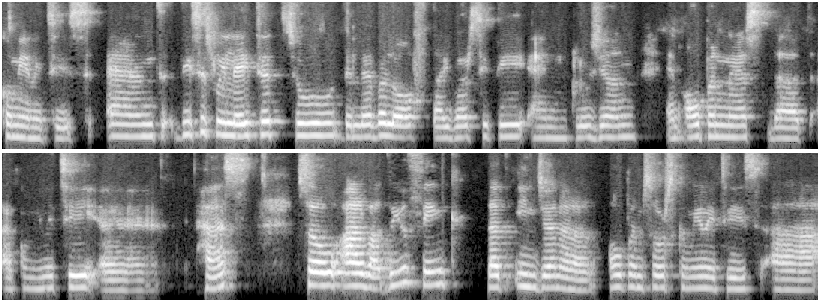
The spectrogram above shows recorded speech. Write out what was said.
communities, and this is related to the level of diversity and inclusion and openness that a community uh, has. So, Alba, do you think that in general, open source communities uh,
